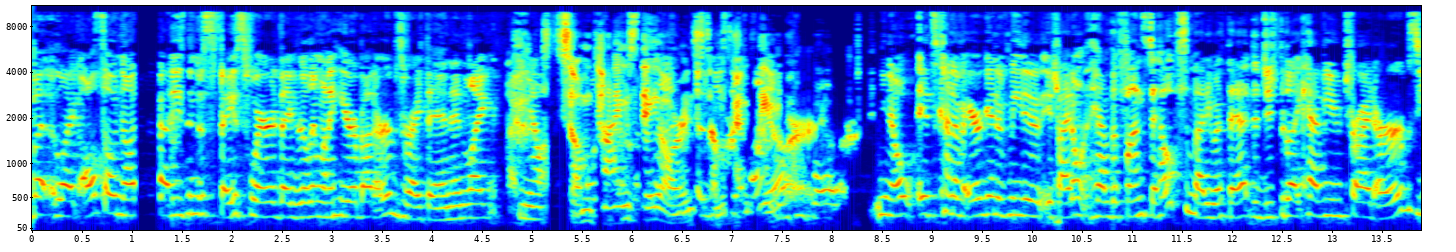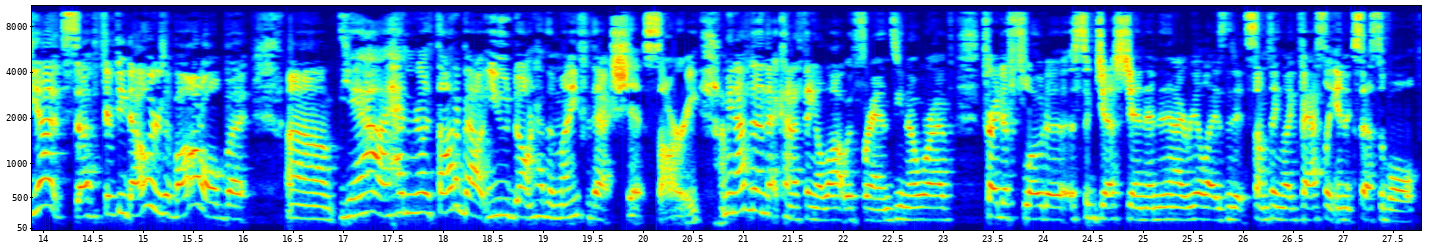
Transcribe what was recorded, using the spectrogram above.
but like also not everybody's in a space where they really want to hear about herbs right then, and like you know, sometimes they are, and sometimes they are. You know, it's kind of arrogant of me to if I don't have the funds to help somebody with that to just be like, "Have you tried herbs?" Yeah, it's uh, fifty dollars a bottle, but um, yeah, I hadn't really thought about you don't have the money for that shit. Sorry. I mean, I've done that kind of thing a lot with friends. You know, where I've tried to float a, a suggestion, and then I realize that it's something like vastly inaccessible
